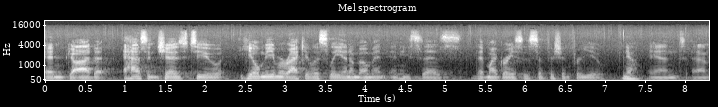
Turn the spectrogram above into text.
and God hasn't chose to heal me miraculously in a moment, and He says that my grace is sufficient for you. Yeah. And um,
